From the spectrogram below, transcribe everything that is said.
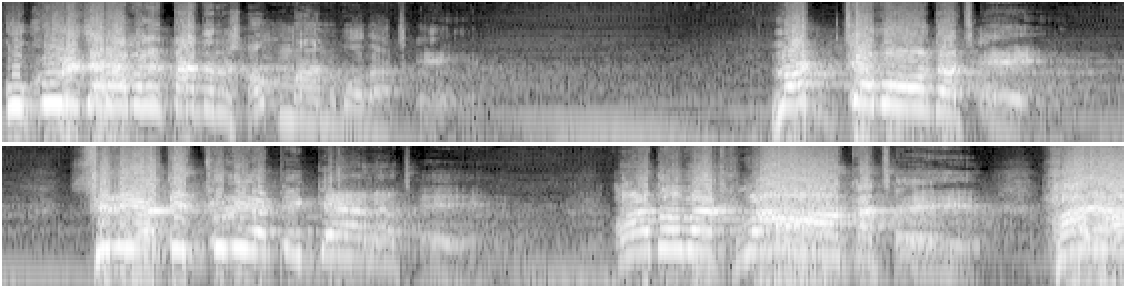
কুকুর যারা বলে তাদের সম্মান বোধ আছে। লজ্জাবোধ আছে। সিনিয়রিটি, জুনিয়রিটি জ্ঞান আছে। আদব আখলাক আছে। হায়া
